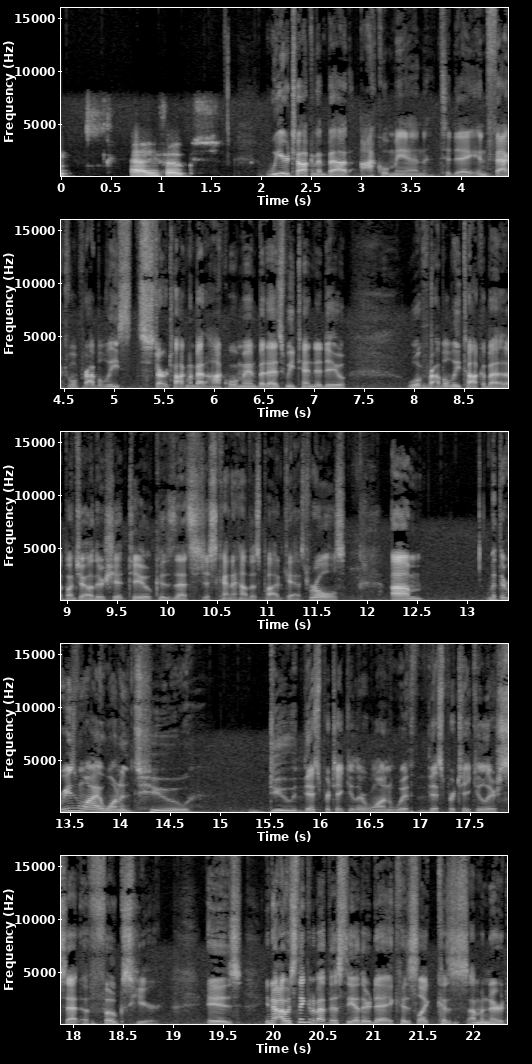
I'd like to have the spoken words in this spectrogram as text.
Howdy, folks. We are talking about Aquaman today. In fact, we'll probably start talking about Aquaman, but as we tend to do, we'll probably talk about a bunch of other shit too, because that's just kind of how this podcast rolls. Um, but the reason why I wanted to do this particular one with this particular set of folks here is, you know, I was thinking about this the other day because, like, because I'm a nerd,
